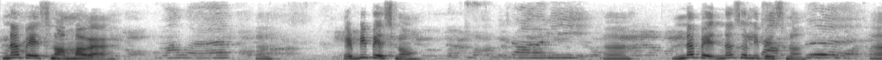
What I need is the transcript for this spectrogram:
என்ன பேசணும் அம்மாவை? எப்படி பேசணும் என்ன பே என்ன சொல்லி பேசணும் ஆ.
